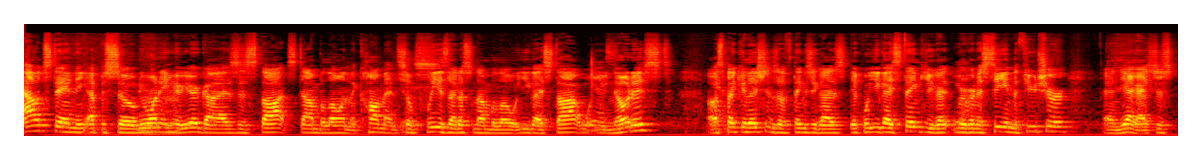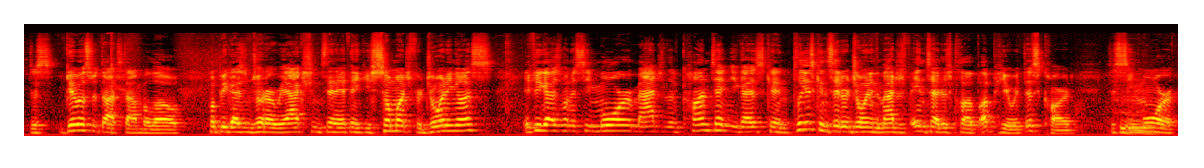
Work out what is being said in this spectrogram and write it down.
outstanding episode. We want to hear your guys' thoughts down below in the comments. So please let us know down below what you guys thought, what you noticed, uh, speculations of things you guys, like what you guys think you guys we're gonna see in the future. And yeah, guys, just just give us your thoughts down below. Hope you guys enjoyed our reaction today. Thank you so much for joining us. If you guys want to see more MaJeliv content, you guys can please consider joining the MaJeliv Insiders Club up here with this card to see more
